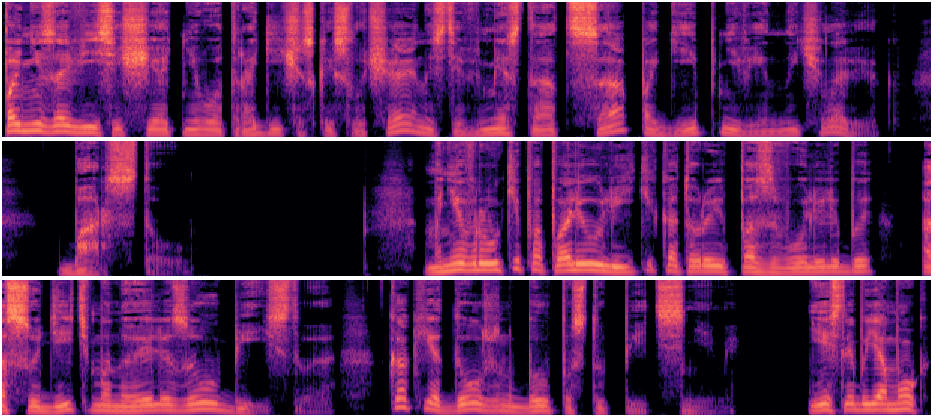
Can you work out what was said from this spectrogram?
По независящей от него трагической случайности вместо отца погиб невинный человек — Барстоу. Мне в руки попали улики, которые позволили бы осудить Мануэля за убийство. Как я должен был поступить с ними? Если бы я мог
